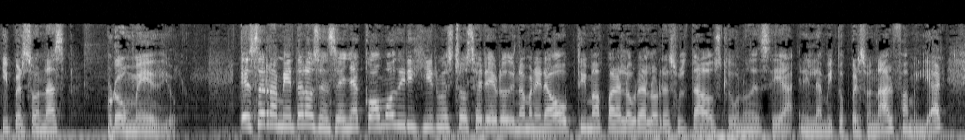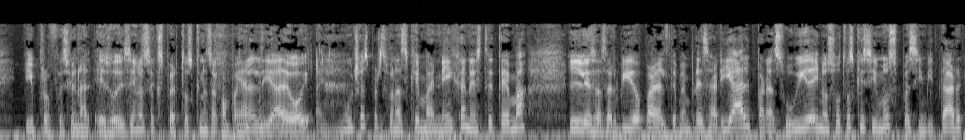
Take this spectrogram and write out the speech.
y personas promedio. Esta herramienta nos enseña cómo dirigir nuestro cerebro de una manera óptima para lograr los resultados que uno desea en el ámbito personal, familiar y profesional. Eso dicen los expertos que nos acompañan el día de hoy. Hay muchas personas que manejan este tema, les ha servido para el tema empresarial, para su vida y nosotros quisimos pues invitar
